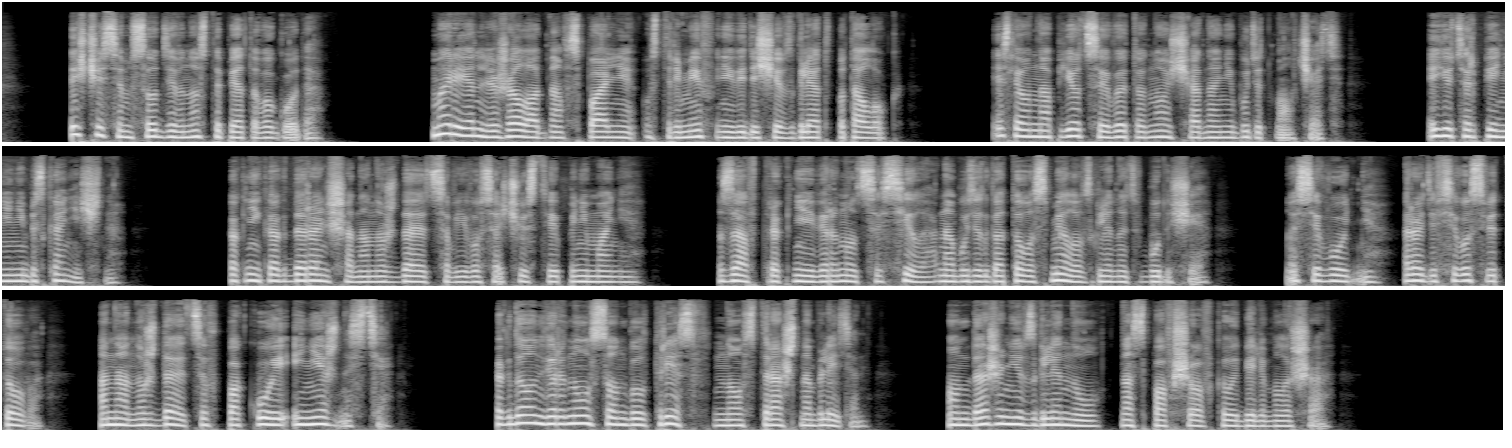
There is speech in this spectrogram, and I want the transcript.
1795 года. Мэриэн лежала одна в спальне, устремив невидящий взгляд в потолок. Если он напьется и в эту ночь, она не будет молчать. Ее терпение не бесконечно. Как никогда раньше она нуждается в его сочувствии и понимании. Завтра к ней вернутся силы, она будет готова смело взглянуть в будущее. Но сегодня, ради всего святого, она нуждается в покое и нежности. Когда он вернулся, он был трезв, но страшно бледен. Он даже не взглянул на спавшего в колыбели малыша.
